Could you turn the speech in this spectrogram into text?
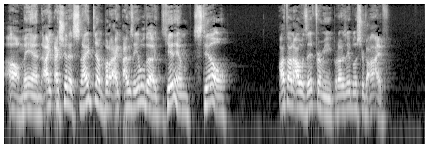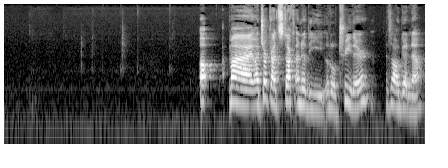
Oh man, I, I should have sniped him, but I, I was able to get him still. I thought I was it for me, but I was able to survive. Oh, my my truck got stuck under the little tree there. It's all good now.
